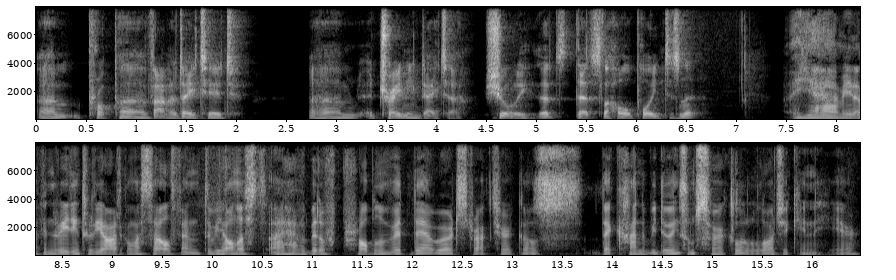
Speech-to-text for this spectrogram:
um, proper validated um, training data. Surely that's that's the whole point, isn't it? Yeah, I mean, I've been reading through the article myself, and to be honest, I have a bit of a problem with their word structure because they kind of be doing some circular logic in here.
